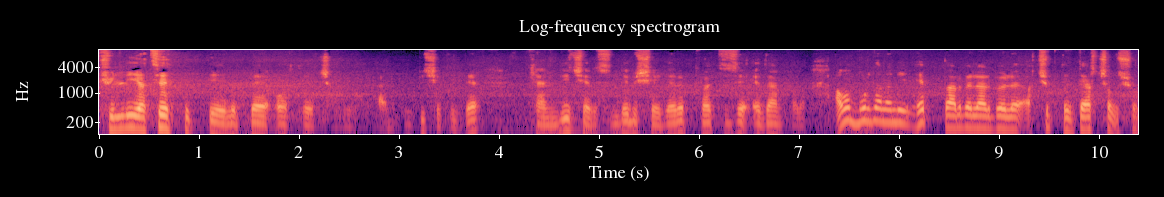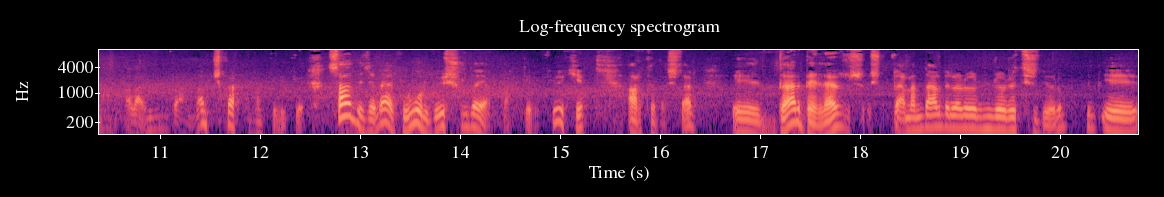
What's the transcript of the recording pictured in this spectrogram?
külliyatı diyelim de ortaya çıkıyor. Yani bir şekilde kendi içerisinde bir şeyleri pratize eden falan. Ama buradan hani hep darbeler böyle açıp da ders çalışıyor falan bir anlam çıkartmak gerekiyor. Sadece belki vurguyu şurada yapmak gerekiyor ki arkadaşlar e, darbeler, işte ben darbeler öğrenir öğretir diyorum. E,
